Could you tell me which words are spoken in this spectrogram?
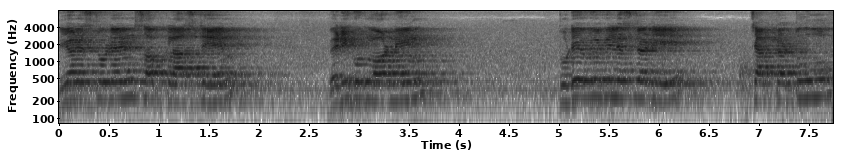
Dear students of class 10, very good morning. Today we will study chapter 2.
